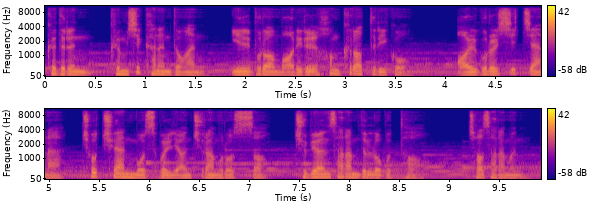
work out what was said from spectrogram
그들은 금식하는 동안 일부러 머리를 헝클어뜨리고 얼굴을 씻지 않아 초췌한 모습을 연출함으로써 주변 사람들로부터 저 사람은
